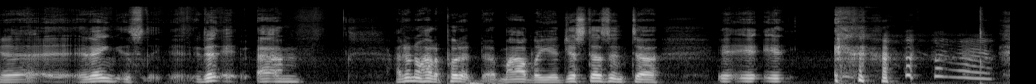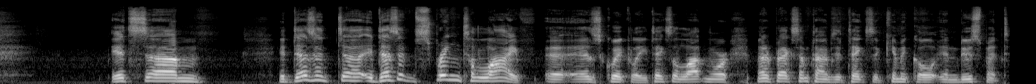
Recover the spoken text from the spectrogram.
uh, it ain't. It's, it, it, um, I don't know how to put it uh, mildly. It just doesn't. Uh, it it, it it's um. It doesn't. Uh, it doesn't spring to life uh, as quickly. It takes a lot more. Matter of fact, sometimes it takes a chemical inducement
